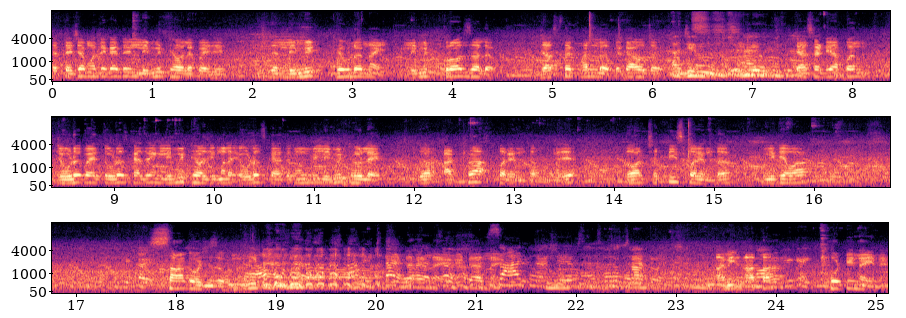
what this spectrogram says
तर त्याच्यामध्ये काहीतरी लिमिट ठेवायला पाहिजे. जर लिमिट ठेवलं नाही लिमिट क्रॉस झालं जास्त खाल्लं तर काय होतं? त्यासाठी आपण जेवढं पाहिजे तेवढंच काहीतरी लिमिट ठेवायची. मला एवढंच काय तर म्हणून मी लिमिट ठेवलं आहे दोन हजार अठरापर्यंत म्हणजे दोन हजार छत्तीसपर्यंत मी तेव्हा साठ वर्षाचं होणार. नाही रिटायर नाही. आणि आता फोर्टी नाईन आहे.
